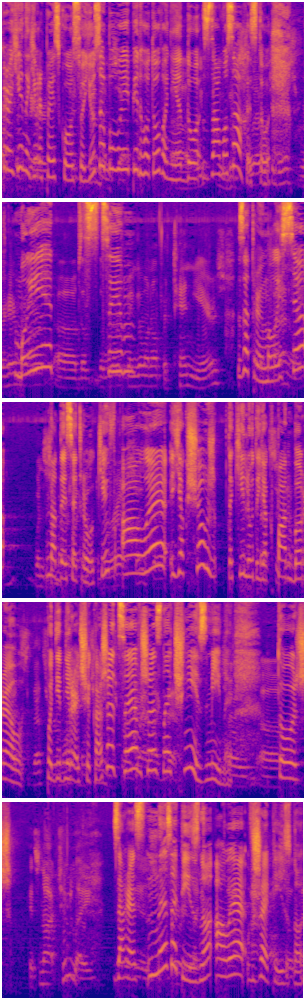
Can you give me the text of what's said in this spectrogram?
країни Європейського союзу були підготовані до самозахисту. Ми з цим затрималися на 10 років. Але якщо ж такі люди, як пан Борел, подібні речі каже, це вже значні зміни. Тож зараз не запізно, але вже пізно.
